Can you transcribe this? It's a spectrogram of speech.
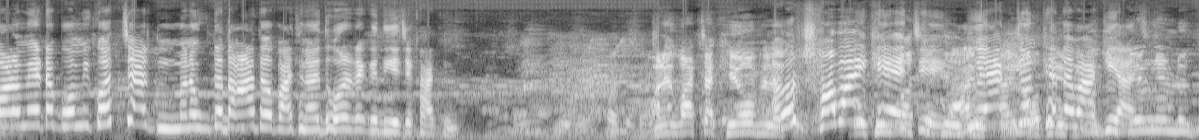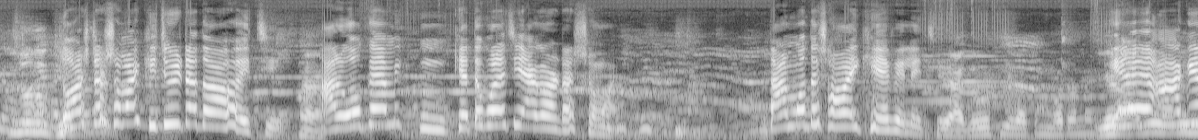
বড় মেয়েটা বমি করছে আর মানে উঠে দাঁড়াতেও পারছে না ধরে রেখে দিয়েছে খাকে অনেক বাচ্চা খেয়েও ফেলেছে। সবাই খেয়েছে। দু একজন খেতে বাকি আছে। দশটার সময় খিচুড়িটা দেওয়া হয়েছে। আর ওকে আমি খেতে বলেছি এগারোটার সময়। তার মধ্যে সবাই খেয়ে ফেলেছে। এর আগে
